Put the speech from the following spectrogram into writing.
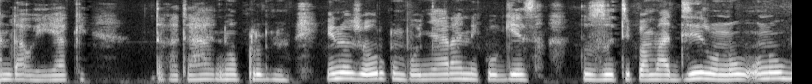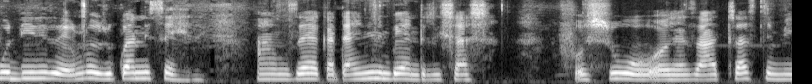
underway yake. Ndakati ha no problem. Ino zvauri kumbonyara nekugeza kuzoti pamadhiri unobudirira unozvikwanisa here? Muzai akati ainini mbuya ndiri shasha for sure as i trust me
